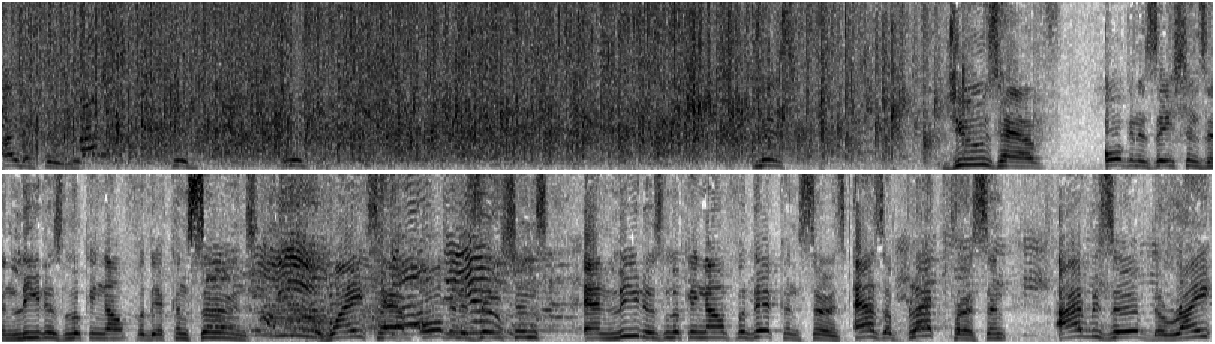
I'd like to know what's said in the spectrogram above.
I gotta say this. Miss, listen. Miss, Jews have organizations and leaders looking out for their concerns. Whites have So organizations and leaders looking out for their concerns. As a black person, I reserve the right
